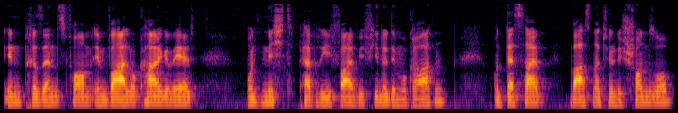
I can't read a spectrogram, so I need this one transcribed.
in Präsenzform im Wahllokal gewählt und nicht per Briefwahl wie viele Demokraten. Und deshalb war es natürlich schon so,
